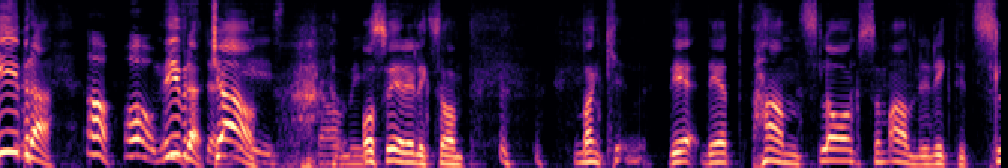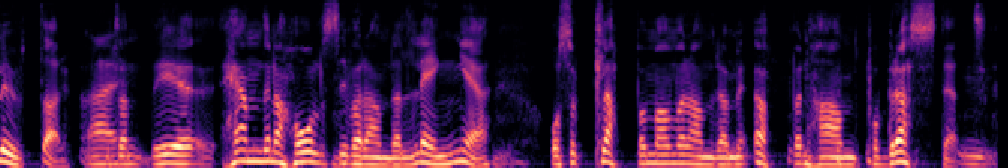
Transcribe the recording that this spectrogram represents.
Ibra! Oh, oh, Ibra, ciao! och så är det liksom, man, det, det, är ett handslag som aldrig riktigt slutar. Det är, händerna hålls i varandra länge och så klappar man varandra med öppen hand på bröstet mm.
